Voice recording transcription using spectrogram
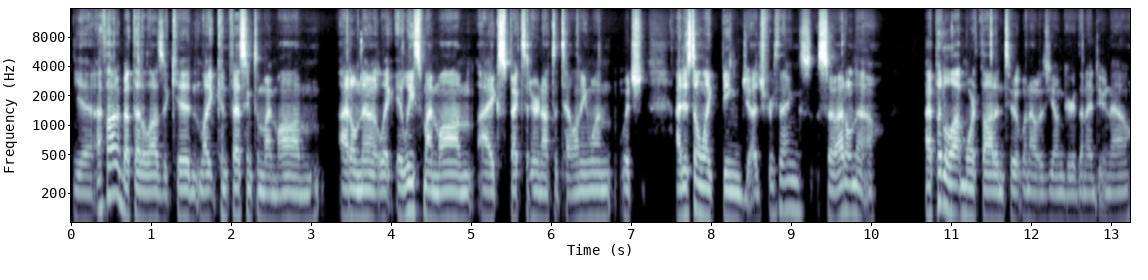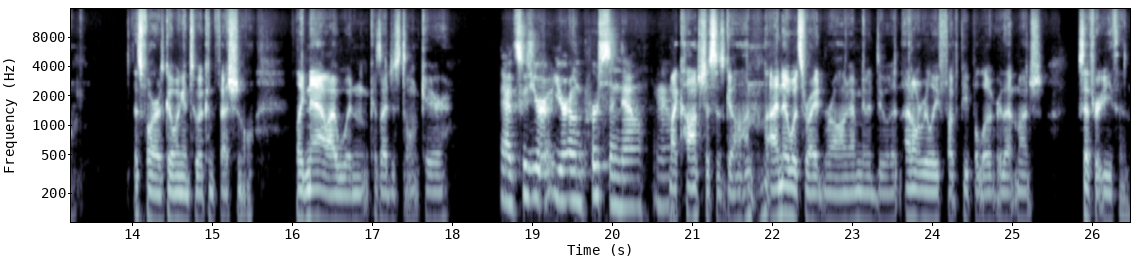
Yeah, I thought about that a lot as a kid, like confessing to my mom. I don't know, like at least my mom, I expected her not to tell anyone, which I just don't like being judged for things. So I don't know. I put a lot more thought into it when I was younger than I do now, as far as going into a confessional. Like now, I wouldn't because I just don't care. Yeah, it's because you're your own person now. You know? My conscience is gone. I know what's right and wrong. I'm gonna do it. I don't really fuck people over that much, except for Ethan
